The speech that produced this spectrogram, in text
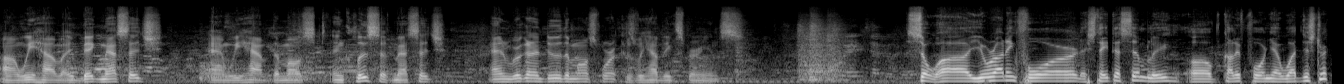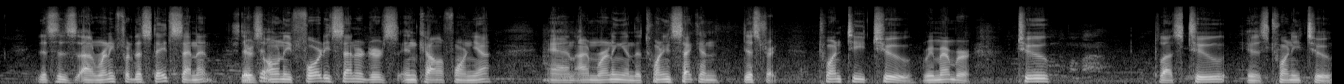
uh, we have a big message, and we have the most inclusive message, and we're going to do the most work because we have the experience. So uh, you're running for the State Assembly of California, what district? This is uh, running for the State Senate. State There's Senate. only 40 senators in California, and I'm running in the 22nd district. 22. Remember, 2 plus 2 is 22,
